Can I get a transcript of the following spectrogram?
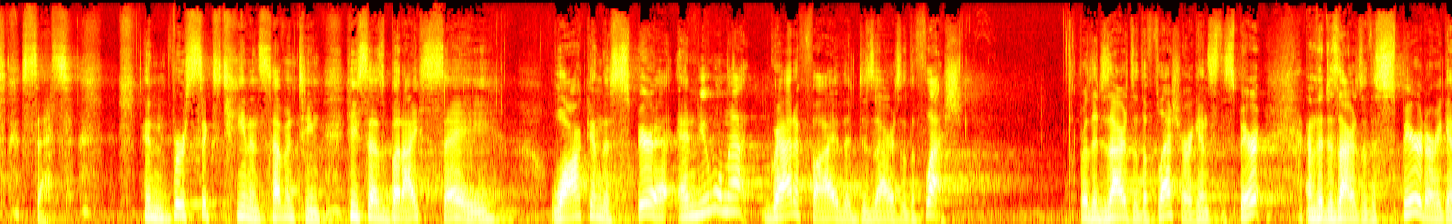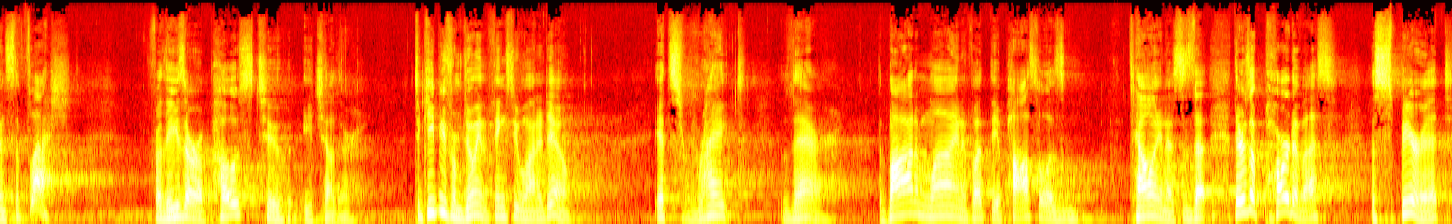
says. In verse 16 and 17, he says, But I say, walk in the Spirit, and you will not gratify the desires of the flesh. For the desires of the flesh are against the Spirit, and the desires of the Spirit are against the flesh. For these are opposed to each other to keep you from doing the things you want to do. It's right there. The bottom line of what the apostle is telling us is that there's a part of us, the Spirit,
